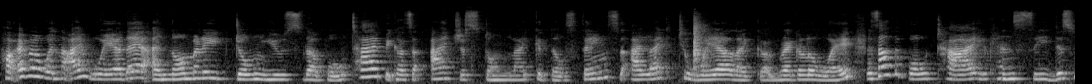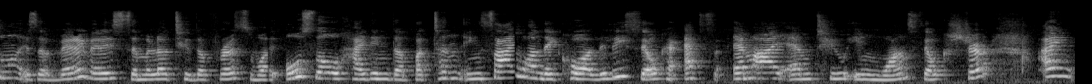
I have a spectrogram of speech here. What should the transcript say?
However, when I wear that, I normally don't use the bow tie because I just don't like those things. I like to wear like a regular way. Without the bow tie, you can see this one is a very, very similar to the first one. Also hiding the button inside. This one they call Lily Silk X MIM 2-in-1 silk shirt. I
